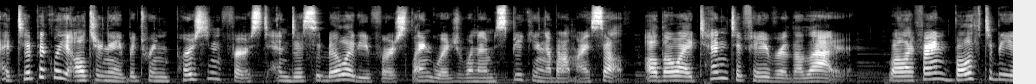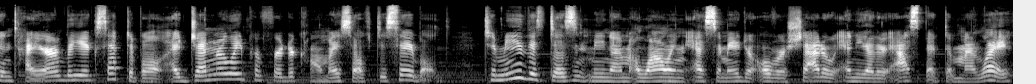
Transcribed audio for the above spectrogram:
I typically alternate between person first and disability first language when I'm speaking about myself, although I tend to favor the latter. While I find both to be entirely acceptable, I generally prefer to call myself disabled. To me, this doesn't mean I'm allowing SMA to overshadow any other aspect of my life.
